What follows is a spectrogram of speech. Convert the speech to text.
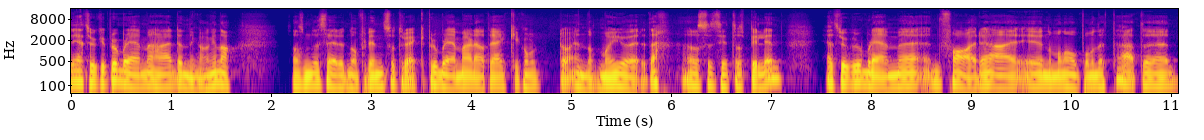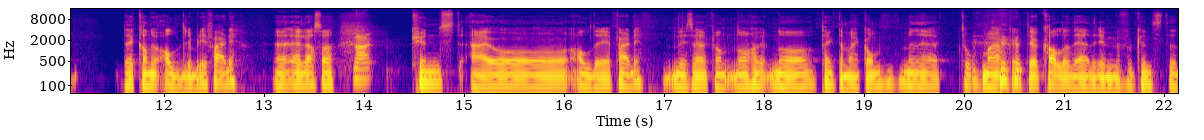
Jeg tror ikke problemet her denne gangen, da Sånn som det ser ut nå for tiden, så tror jeg ikke problemet er det at jeg ikke kommer til å ende opp med å gjøre det. Og så sitte og spille inn. Jeg tror problemet, en fare, er når man holder på med dette, er at det, det kan jo aldri bli ferdig. Eh, Eller altså, Nei. kunst er jo aldri ferdig. Kan, nå, nå, tenkte jeg meg ikke om, men jeg tok meg akkurat til å kalle det jeg driver med for kunst. Det,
